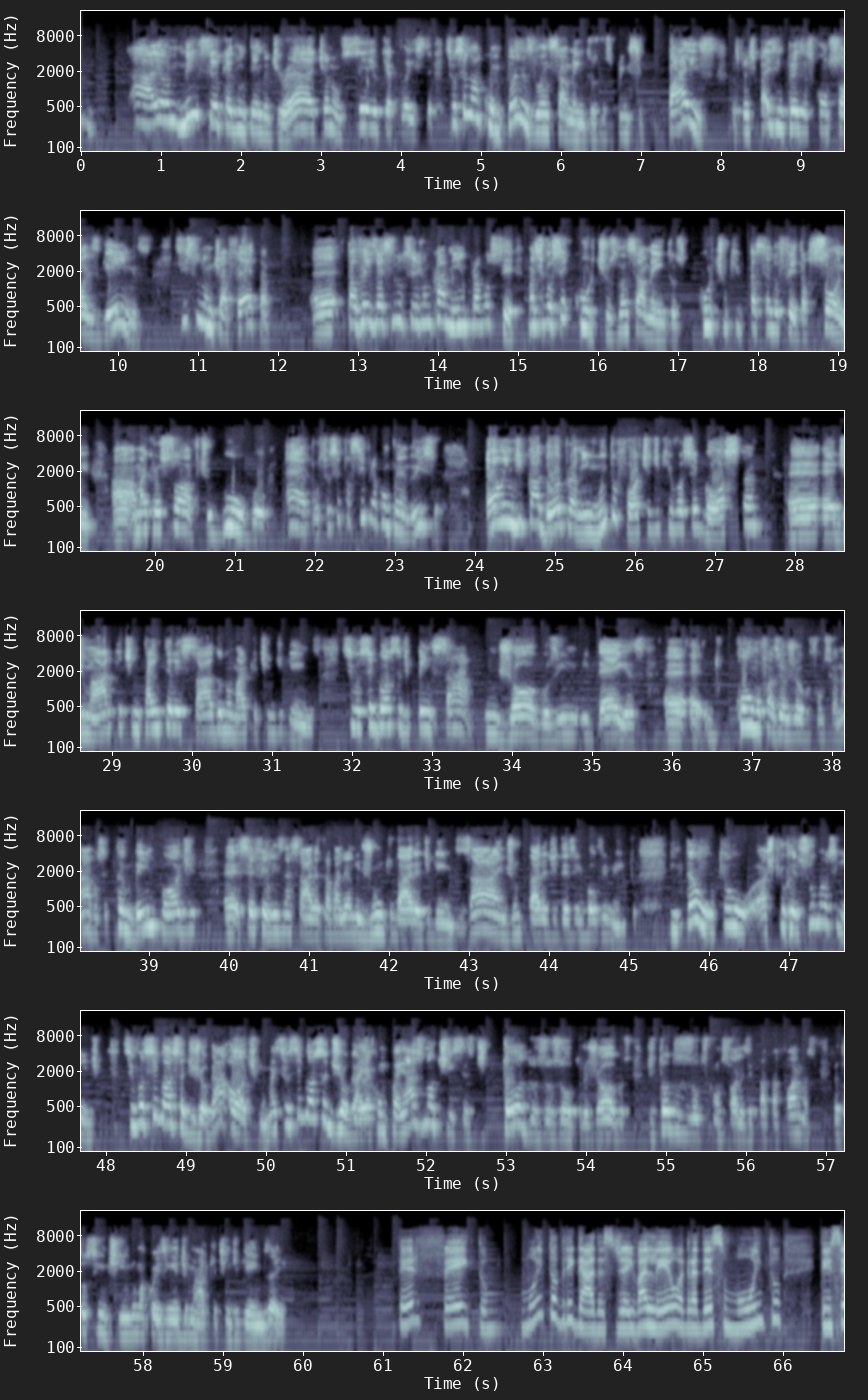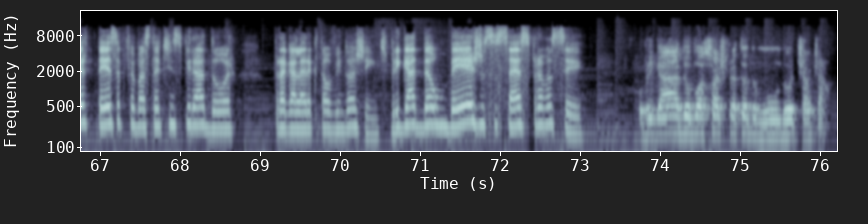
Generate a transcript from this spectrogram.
ah, eu nem sei o que é Nintendo Direct, eu não sei o que é PlayStation. Se você não acompanha os lançamentos dos principais, das principais empresas consoles games, se isso não te afeta, é, talvez esse não seja um caminho para você. Mas se você curte os lançamentos, curte o que está sendo feito, a Sony, a, a Microsoft, o Google, Apple, se você está sempre acompanhando isso, é um indicador para mim muito forte de que você gosta é, é, de marketing, está interessado no marketing de games. Se você gosta de pensar em jogos, em ideias, é, é como fazer o jogo funcionar, você também pode é, ser feliz nessa área, trabalhando junto da área de game design, junto da área de desenvolvimento. Então, o que eu acho que o resumo é o seguinte: se você gosta de jogar, ótimo, mas se você gosta de jogar e acompanhar as notícias de todos os outros jogos, de todos os outros consoles e plataformas, eu estou sentindo uma coisinha de marketing de games aí. Perfeito. Muito obrigada, CJ. Valeu, agradeço muito. Tenho certeza que foi bastante inspirador para a galera que está ouvindo a gente. Obrigadão, um beijo, sucesso para você. Obrigado, boa sorte para todo mundo. Tchau, tchau.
